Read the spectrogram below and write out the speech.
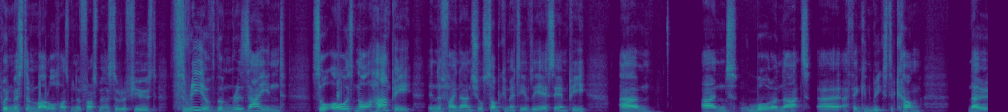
When Mr Murrell, husband of First Minister, refused, three of them resigned. So all is not happy in the Financial Subcommittee of the SNP. Um, and more on that, uh, I think, in weeks to come. Now,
